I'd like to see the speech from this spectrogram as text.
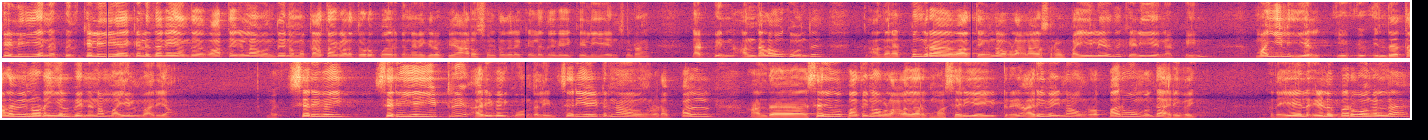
கெளிய நட்பின். கெளிய கெழுதகை அந்த வார்த்தைகள்லாம் வந்து நம்ம தாத்தா காலத்தோட போயிருக்குன்னு நினைக்கிறோம். இப்போ யாரும் சொல்கிறதில்ல கெழுதகை கெளியன்னு சொல்கிறாங்க நட்பின் அந்த அளவுக்கு வந்து அந்த நட்புங்கிற வார்த்தை வந்து அவ்வளோ அழகாக சொல்கிறோம் பையிலேது கெளிய நட்பின்? மயில் இயல். இ- இந்த தலைவியினோட இயல்பு என்னென்னா மயில் மாதிரியாம் செறிவை செறியயிற்று அறிவை கூந்தலின் செறியெயிற்றுனா அவங்களோட பல் அந்த செறிவு பார்த்தீங்கன்னா அவ்வளோ அழகாக இருக்குமா? செறியெயிற்று அறிவைன்னா அவங்களோட பருவம் வந்து அறிவை அந்த ஏழு ஏழு பருவங்களில்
